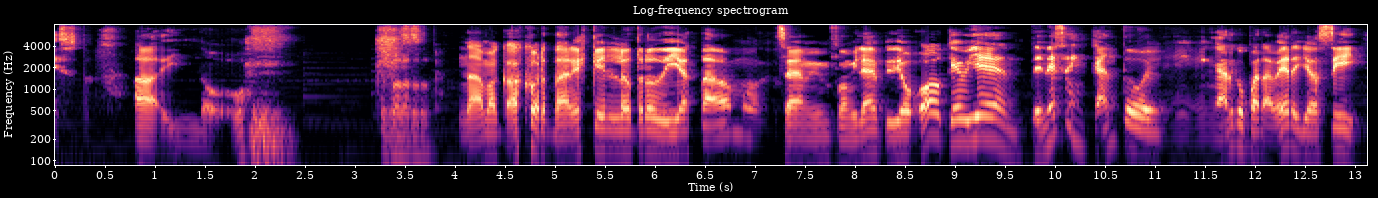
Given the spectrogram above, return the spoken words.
Esto. Ay, no. ¿Qué pasó? Nada, me acabo de acordar, es que el otro día estábamos, o sea, mi familia me pidió, oh, qué bien, ¿tenés encanto en, en algo para ver? Y yo, sí,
